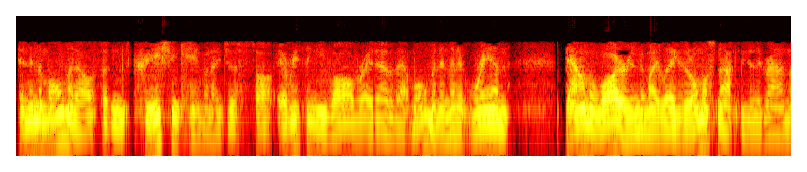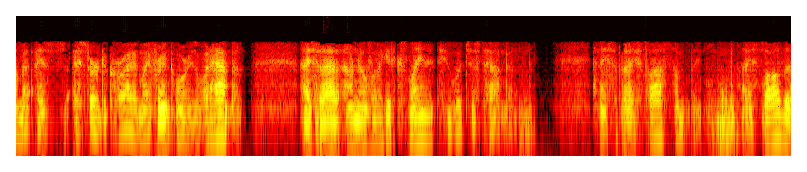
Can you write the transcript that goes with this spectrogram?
And in the moment, all of a sudden, creation came, and I just saw everything evolve right out of that moment. And then it ran down the water into my legs. It almost knocked me to the ground. And I, I started to cry. My friend came over. Said, "What happened?" I said, "I don't know if I could explain it to you. What just happened?" And I said, "But I saw something. I saw the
